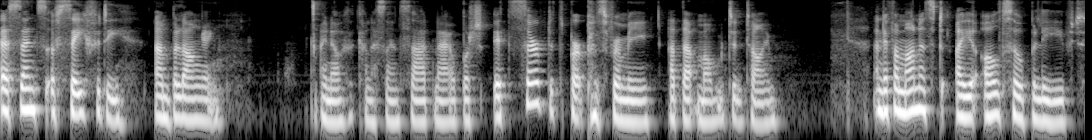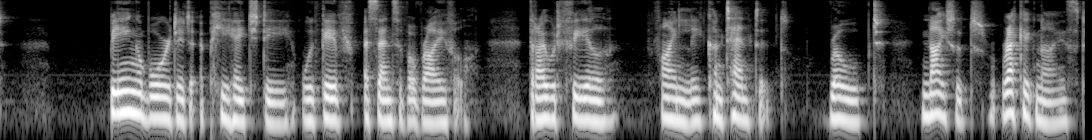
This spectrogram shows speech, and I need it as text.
a sense of safety and belonging. I know it kind of sounds sad now, but it served its purpose for me at that moment in time. And if I'm honest, I also believed being awarded a PhD would give a sense of arrival, that I would feel finally contented, robed, knighted, recognised.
